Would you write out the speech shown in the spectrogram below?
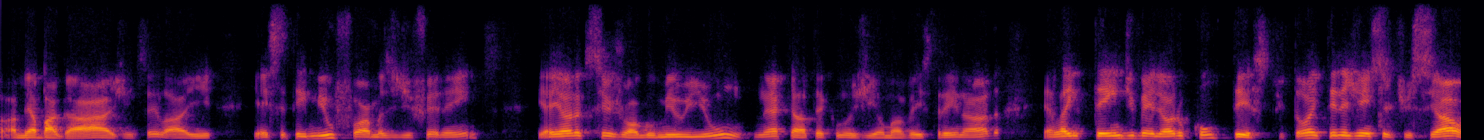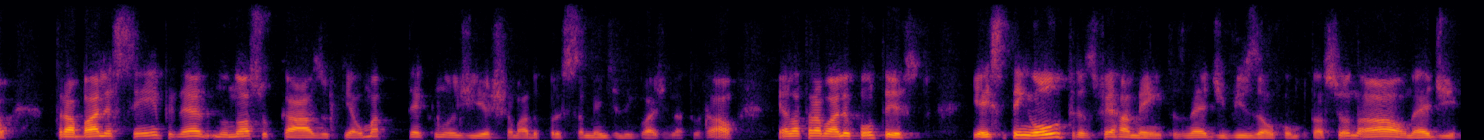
a minha bagagem, sei lá, e, e aí você tem mil formas diferentes e aí, a hora que você joga o 1001, né, aquela tecnologia uma vez treinada, ela entende melhor o contexto. Então, a inteligência artificial trabalha sempre, né, no nosso caso, que é uma tecnologia chamada processamento de linguagem natural, ela trabalha o contexto. E aí você tem outras ferramentas, né, de visão computacional, né, de,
